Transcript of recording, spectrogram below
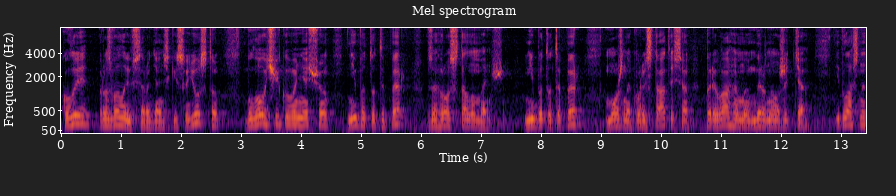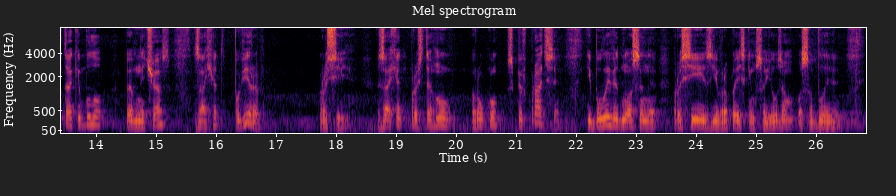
Коли розвалився Радянський Союз, то було очікування, що нібито тепер загроз стало менше, нібито тепер можна користатися перевагами мирного життя. І, власне, так і було. Певний час Захід повірив Росії. Захід простягнув руку співпраці, і були відносини Росії з Європейським Союзом особливі.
